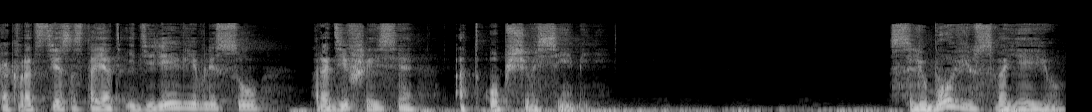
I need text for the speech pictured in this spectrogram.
как в родстве состоят и деревья в лесу, родившиеся от общего семени. С любовью своею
